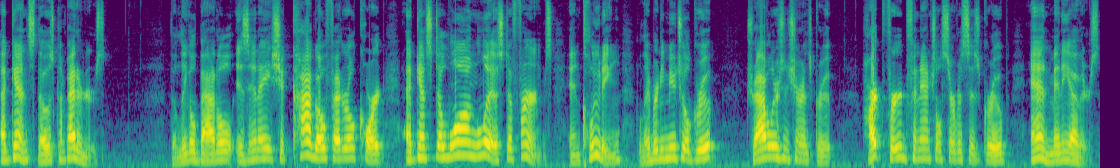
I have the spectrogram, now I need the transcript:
against those competitors. The legal battle is in a Chicago federal court against a long list of firms, including Liberty Mutual Group, Travelers Insurance Group, Hartford Financial Services Group, and many others.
